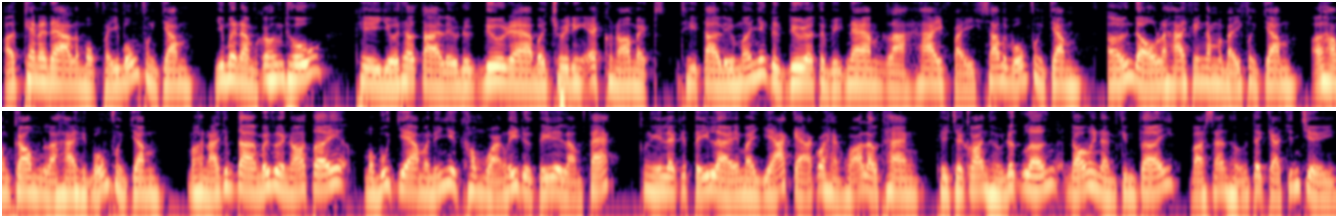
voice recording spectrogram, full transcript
ở Canada là 1,4%. Nhưng mà nào mà có hứng thú thì dựa theo tài liệu được đưa ra bởi Trading Economics thì tài liệu mới nhất được đưa ra từ Việt Nam là 2,64%, ở Ấn Độ là 2,57%, ở Hồng Kông là 2,4%. Và hồi nãy chúng ta mới vừa nói tới, một quốc gia mà nếu như không quản lý được tỷ lệ lạm phát, có nghĩa là cái tỷ lệ mà giá cả của hàng hóa leo thang thì sẽ có ảnh hưởng rất lớn đối với nền kinh tế và sẽ ảnh hưởng tới cả chính trị.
